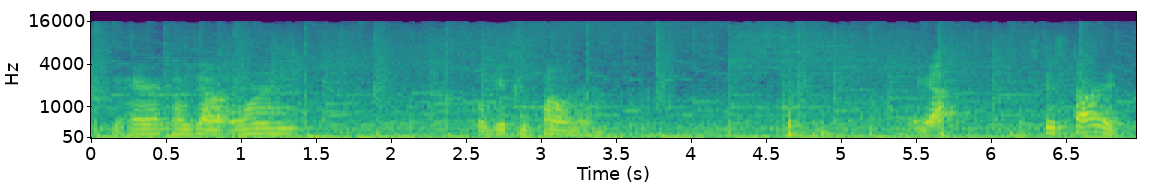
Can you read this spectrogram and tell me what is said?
if your hair comes out orange, go get some toner. But yeah, let's get started.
